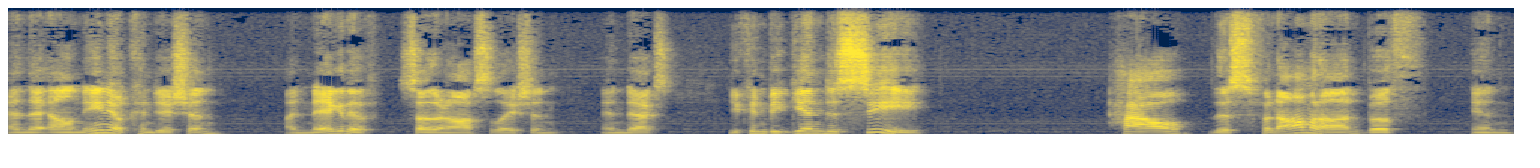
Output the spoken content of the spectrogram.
and the El Nino condition, a negative southern oscillation index, you can begin to see how this phenomenon, both in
